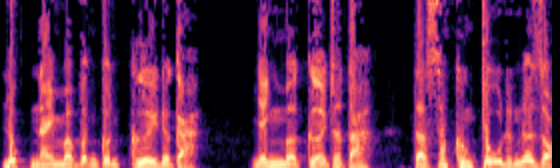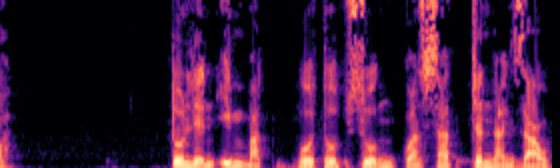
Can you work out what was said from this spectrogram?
lúc này mà vẫn còn cười được à? Nhanh mở cửa cho ta Ta sắp không trụ được nữa rồi. Tôi liền im bặt, ngồi thụp xuống quan sát chân hàng rào.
